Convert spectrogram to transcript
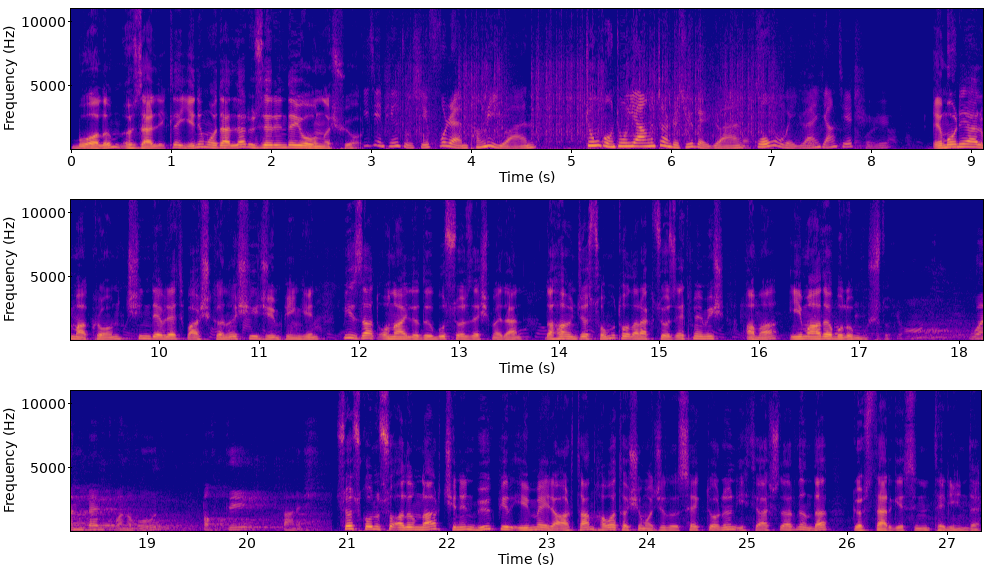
Bu alım özellikle yeni modeller üzerinde yoğunlaşıyor. Emmanuel Macron, Çin Devlet Başkanı Xi Jinping'in bizzat onayladığı bu sözleşmeden daha önce somut olarak söz etmemiş ama imada bulunmuştu. Söz konusu alımlar Çin'in büyük bir ivmeyle artan hava taşımacılığı sektörünün ihtiyaçlarının da göstergesi niteliğinde.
